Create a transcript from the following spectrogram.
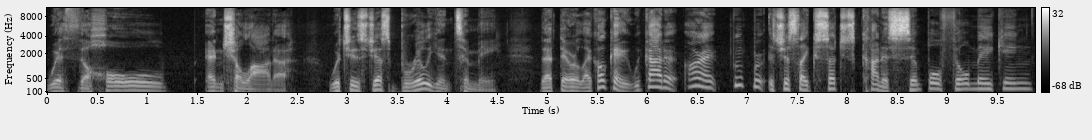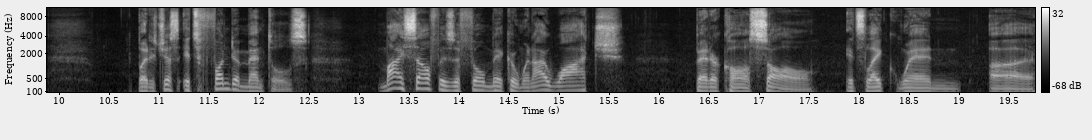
with the whole enchilada, which is just brilliant to me that they were like, okay, we got it. All right. It's just like such kind of simple filmmaking, but it's just, it's fundamentals. Myself as a filmmaker, when I watch Better Call Saul, it's like when uh,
